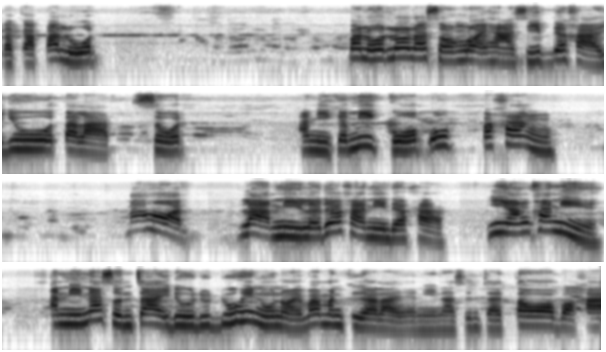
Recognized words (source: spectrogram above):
แล้วกับป้ารถป้ารถโลละสองร้อยห้าสิบเด้อค่ะ อยู่ตลาดสด อันนี้ก็มีกบอุ๊บปลาข้างมาหอดร้านนี้เลยเด้อค่ะนี่เด้อค่ะอีหยังค่ะนี่ อันนี้น่าสนใจดูดูดูให้หนูหน่อยว่ามันคืออะไร อันนี้น่าสนใจต่อบ่คะ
